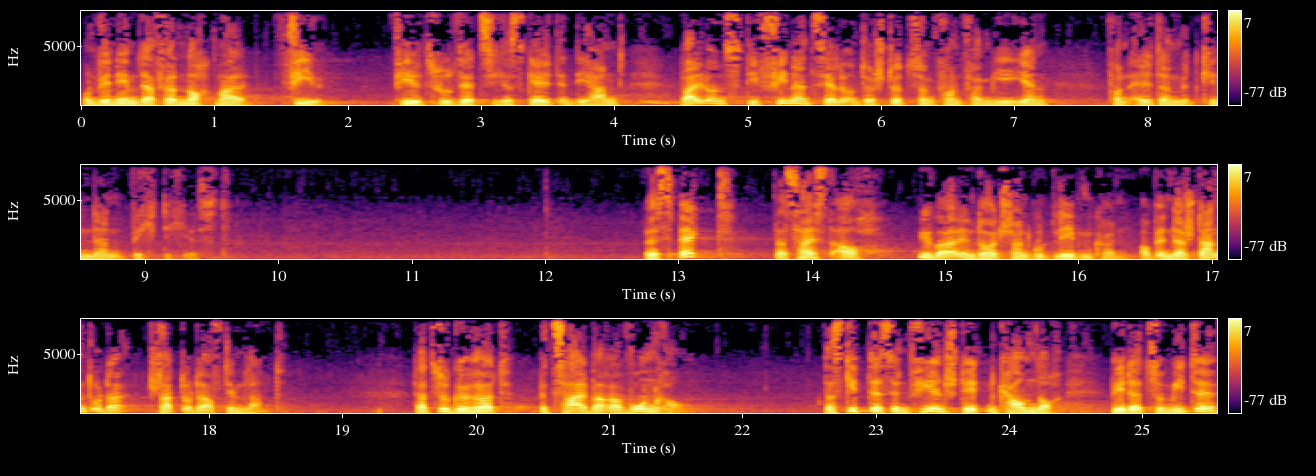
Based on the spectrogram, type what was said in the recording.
Und wir nehmen dafür nochmal viel, viel zusätzliches Geld in die Hand, weil uns die finanzielle Unterstützung von Familien, von Eltern mit Kindern wichtig ist. Respekt, das heißt auch überall in Deutschland gut leben können, ob in der Stadt oder, Stadt oder auf dem Land. Dazu gehört bezahlbarer Wohnraum. Das gibt es in vielen Städten kaum noch, weder zur Miete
